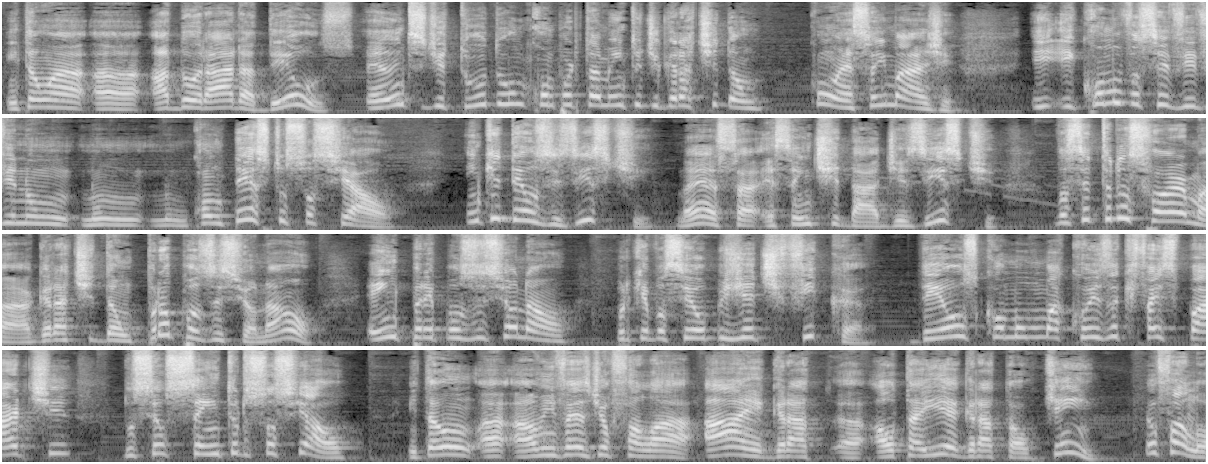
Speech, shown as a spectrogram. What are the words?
Então, a, a, adorar a Deus é, antes de tudo, um comportamento de gratidão com essa imagem. E, e como você vive num, num, num contexto social em que Deus existe, né, essa, essa entidade existe, você transforma a gratidão proposicional em preposicional, porque você objetifica Deus como uma coisa que faz parte do seu centro social. Então, a, ao invés de eu falar, ah, é grato, Altair é grato ao quem? Eu falo,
